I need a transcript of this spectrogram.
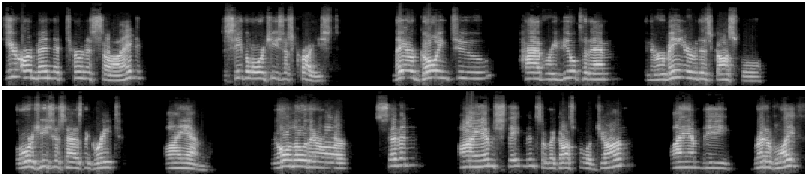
Here are men that turn aside to see the Lord Jesus Christ. They are going to have revealed to them in the remainder of this gospel the Lord Jesus as the great I am. We all know there are seven I am statements of the Gospel of John. I am the bread of life.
